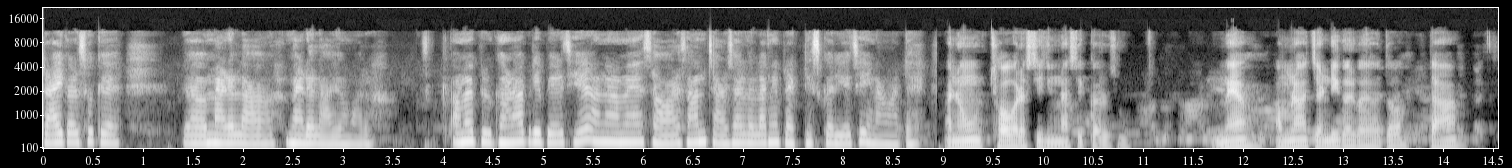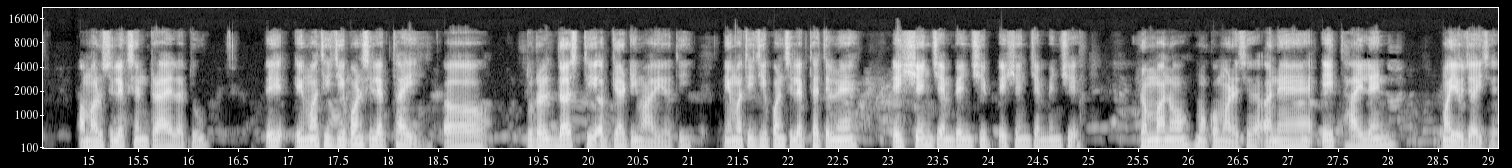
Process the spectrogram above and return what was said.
ટ્રાય કરશું કે મેડલ મેડલ આવે અમારો. અમે ઘણા પ્રિપેર છીએ અને અમે સવાર સાંજ ચાર ચાર કલાકની પ્રેક્ટિસ કરીએ છીએ એના માટે. અને હું છ વર્ષથી જિમ્નાસ્ટિક કરું છું. મેં હમણાં ચંડીગઢ ગયો હતો, ત્યાં અમારું સિલેક્શન ટ્રાયલ હતું. એ, એમાંથી જે પણ સિલેક્ટ થાય ટોટલ દસથી અગિયાર ટીમ આવી હતી. એમાંથી જે પણ સિલેક્ટ થાય તેને એશિયન ચેમ્પિયનશિપ એશિયન ચેમ્પિયનશિપ રમવાનો મોકો મળે છે અને એ થાઈલેન્ડમાં યોજાય છે.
